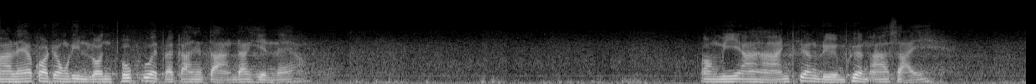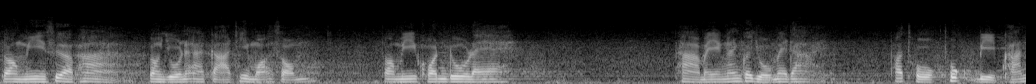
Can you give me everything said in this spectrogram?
มาแล้วก็ต้องริ้นรนทุกข์ด้วยประการต่างๆ ดังเห็นแล้ว ต้องมีอาหารเครื่องดื่มเครื่องอาศัย ต้องมีเสื้อผ้า ต้องอยู่ในอากาศที่เหมาะสม ต้องมีคนดูแล ถ้าไม่อย่างนั้นก็อยู่ไม่ได้ เพราะถูกทุกบีบคั้น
